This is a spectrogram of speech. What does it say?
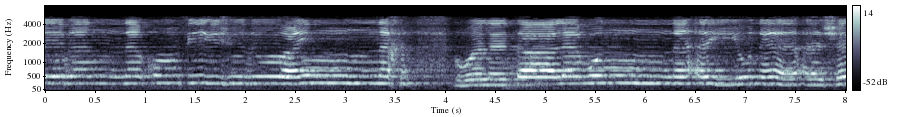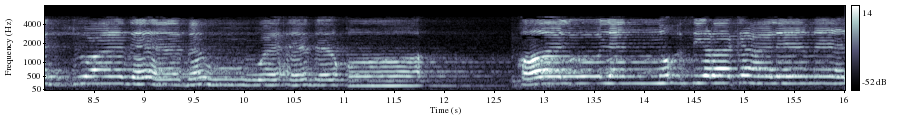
ولأصلبنكم في جذوع النخل ولتعلمن أينا أشد عذابا وأبقى. قالوا لن نؤثرك على ما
